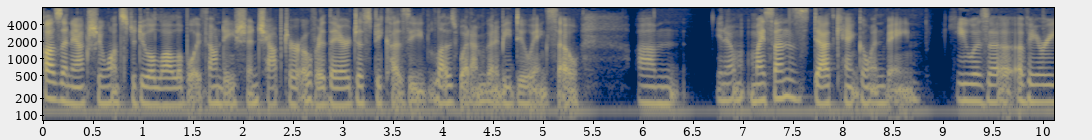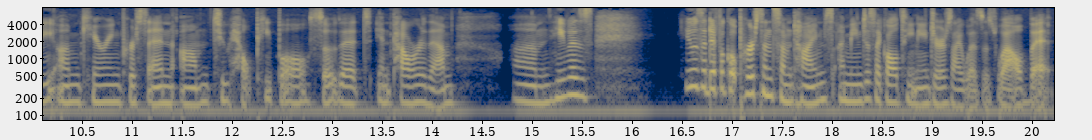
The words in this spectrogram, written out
cousin actually wants to do a Lalaboy Foundation chapter over there just because he loves what I'm going to be doing. So, um, you know, my son's death can't go in vain. He was a, a very um, caring person um, to help people so that empower them. Um, he was he was a difficult person sometimes. I mean, just like all teenagers, I was as well. But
